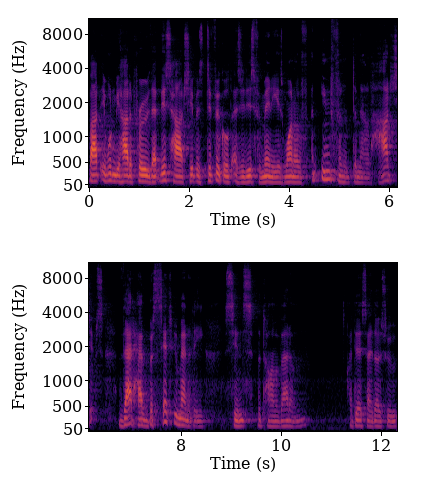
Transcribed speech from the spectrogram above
But it wouldn't be hard to prove that this hardship, as difficult as it is for many, is one of an infinite amount of hardships that have beset humanity since the time of Adam. I dare say those who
